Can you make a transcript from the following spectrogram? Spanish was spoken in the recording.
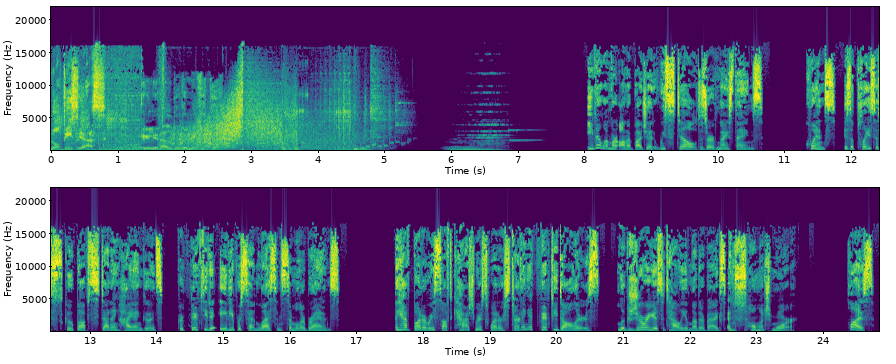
Noticias. El Heraldo de México. Even when we're on a budget, we still deserve nice things. Quince is a place to scoop up stunning high-end goods for 50 to 80% less than similar brands. They have buttery soft cashmere sweaters starting at $50, luxurious Italian leather bags, and so much more. Plus,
